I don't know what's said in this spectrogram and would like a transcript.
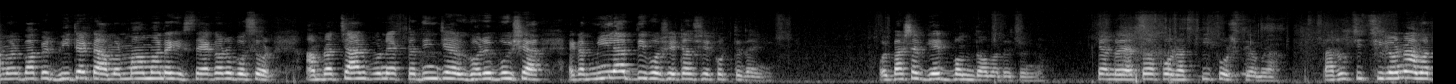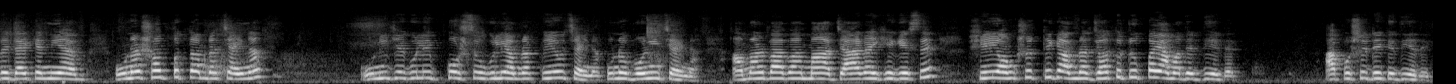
আমার বাপের ভিটাটা আমার মা মারা গেছে এগারো বছর, আমরা চার বোনে একটা দিন যে ওই ঘরে বৈশা একটা মিলাদ দিব সেটা সে করতে দেয়নি। ওই বাসার গেট বন্ধ আমাদের জন্য। কেন এত অপরাধ, কি করছি আমরা? তার উচিত ছিল না আমাদের ডাইকে নিয়ে ওনার সম্পদ তো আমরা চাই না। উনি যেগুলি করছে ওগুলি আমরা কেউ চাই না, কোনো বোনই চাই না। আমার বাবা, মা যা রেখে গেছে, সেই অংশ থেকে আমরা যতটুক পাই আমাদের দিয়ে দেখ আপোষে ডেকে দিয়ে দেখ,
